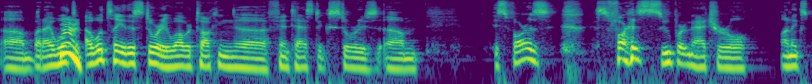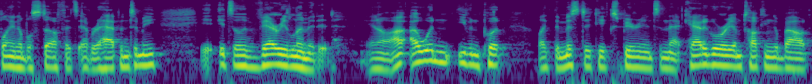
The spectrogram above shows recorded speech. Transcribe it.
Um, but I will I will tell you this story while we're talking uh, fantastic stories. Um, as far as as far as supernatural, unexplainable stuff that's ever happened to me, it, it's a very limited. You know, I, I wouldn't even put like the mystic experience in that category. I'm talking about.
